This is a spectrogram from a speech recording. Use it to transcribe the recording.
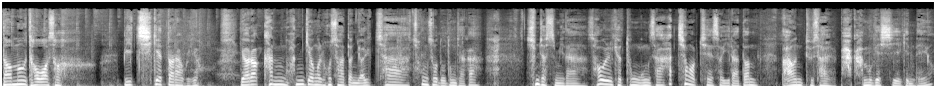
너무 더워서 미치겠더라고요. 열악한 환경을 호소하던 열차 청소 노동자가 숨졌습니다. 서울교통공사 하청업체에서 일하던 42살 박아무개 씨 얘기인데요.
